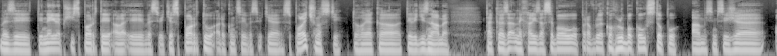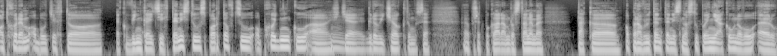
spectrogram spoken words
mezi ty nejlepší sporty, ale i ve světě sportu a dokonce i ve světě společnosti, toho, jak ty lidi známe, tak nechali za sebou opravdu jako hlubokou stopu. A myslím si, že odchodem obou těchto jako vynikajících tenistů, sportovců, obchodníků a ještě hmm. kdo ví čeho, k tomu se předpokládám dostaneme, tak opravdu ten tenis nastupuje nějakou novou éru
